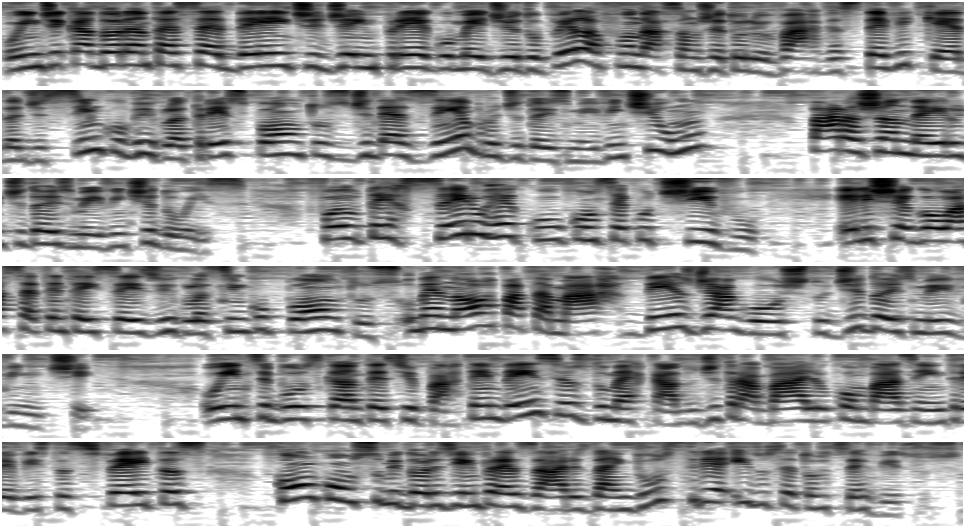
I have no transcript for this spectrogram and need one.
O indicador antecedente de emprego medido pela Fundação Getúlio Vargas teve queda de 5,3 pontos de dezembro de 2021 para janeiro de 2022. Foi o terceiro recuo consecutivo. Ele chegou a 76,5 pontos, o menor patamar desde agosto de 2020. O índice busca antecipar tendências do mercado de trabalho com base em entrevistas feitas com consumidores e empresários da indústria e do setor de serviços.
